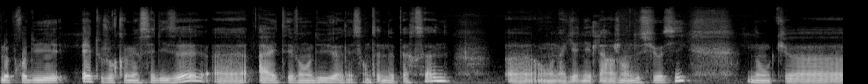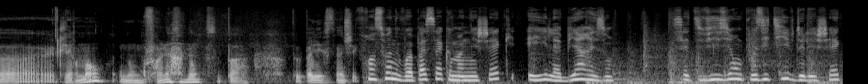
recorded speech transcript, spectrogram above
le produit est toujours commercialisé, euh, a été vendu à des centaines de personnes. Euh, on a gagné de l'argent dessus aussi. Donc, clairement, donc voilà, non, c'est pas, François ne voit pas ça comme un échec et il a bien raison. Cette vision positive de l'échec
